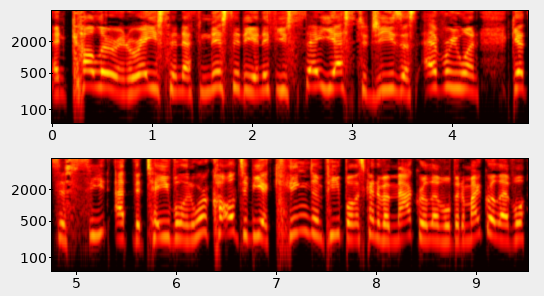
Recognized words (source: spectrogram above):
and color and race and ethnicity. And if you say yes to Jesus, everyone gets a seat at the table. And we're called to be a kingdom people. That's kind of a macro level, but a micro level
